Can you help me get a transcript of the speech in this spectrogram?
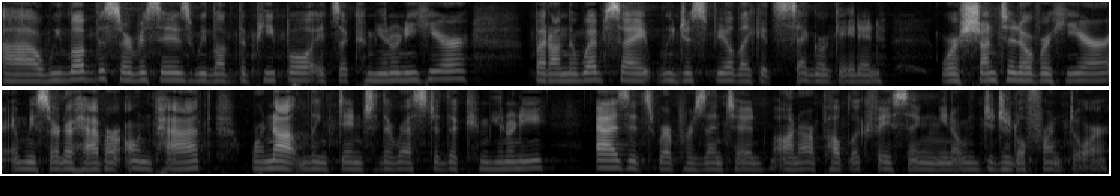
uh, we love the services, we love the people, it's a community here, but on the website, we just feel like it's segregated. We're shunted over here and we sort of have our own path. We're not linked into the rest of the community as it's represented on our public facing, you know, digital front door.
